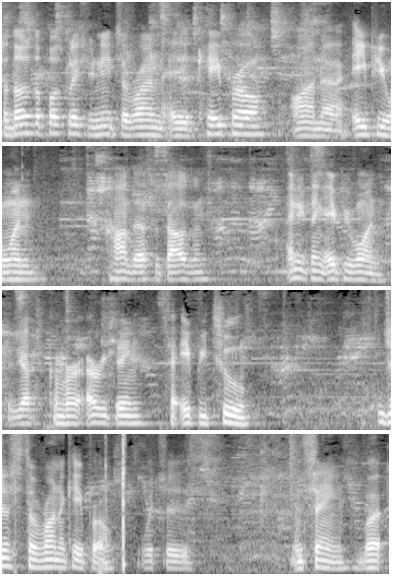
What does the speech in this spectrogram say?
So those are the pulse plates you need to run a K-Pro on a AP1 Honda S1000. Anything AP1, because you have to convert everything to AP2 just to run a K-Pro, which is insane, but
